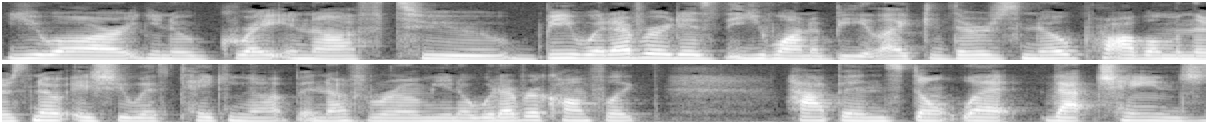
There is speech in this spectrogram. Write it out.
You are you know great enough to be whatever it is that you want to be. Like there's no problem and there's no issue with taking up enough room you know whatever conflict happens, don't let that change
